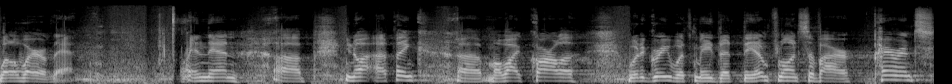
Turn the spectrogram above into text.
Well aware of that. And then, uh, you know, I think uh, my wife Carla would agree with me that the influence of our parents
